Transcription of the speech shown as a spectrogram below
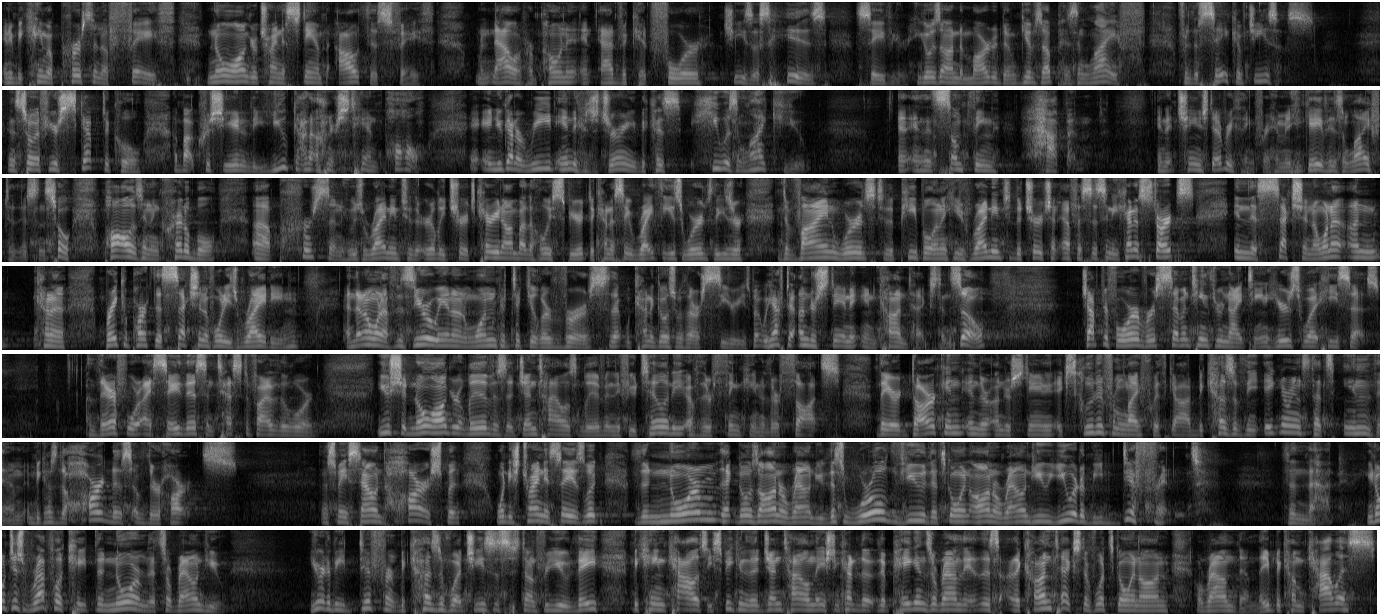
and he became a person of faith, no longer trying to stamp out this faith, but now a proponent and advocate for Jesus, his Savior. He goes on to martyrdom, gives up his life for the sake of Jesus. And so, if you're skeptical about Christianity, you've got to understand Paul. And you've got to read into his journey because he was like you. And, and then something happened and it changed everything for him. And he gave his life to this. And so, Paul is an incredible uh, person who's writing to the early church, carried on by the Holy Spirit to kind of say, write these words. These are divine words to the people. And he's writing to the church in Ephesus. And he kind of starts in this section. I want to un- kind of break apart this section of what he's writing. And then I want to zero in on one particular verse that kind of goes with our series. But we have to understand it in context. And so, chapter 4, verse 17 through 19, here's what he says. Therefore, I say this and testify to the Lord. You should no longer live as the Gentiles live in the futility of their thinking or their thoughts. They are darkened in their understanding, excluded from life with God because of the ignorance that's in them and because of the hardness of their hearts. This may sound harsh, but what he's trying to say is look, the norm that goes on around you, this worldview that's going on around you, you are to be different than that. You don't just replicate the norm that's around you. You're to be different because of what Jesus has done for you. They became callous. He's speaking to the Gentile nation, kind of the, the pagans around the, this, the context of what's going on around them. They become callous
